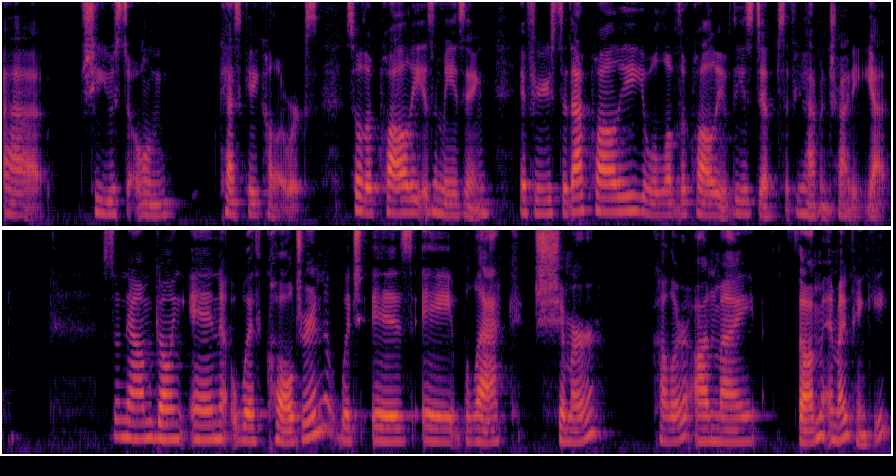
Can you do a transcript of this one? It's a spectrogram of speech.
Uh, she used to own Cascade Colorworks. So the quality is amazing. If you're used to that quality, you will love the quality of these dips if you haven't tried it yet. So now I'm going in with Cauldron, which is a black shimmer color on my thumb and my pinky.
